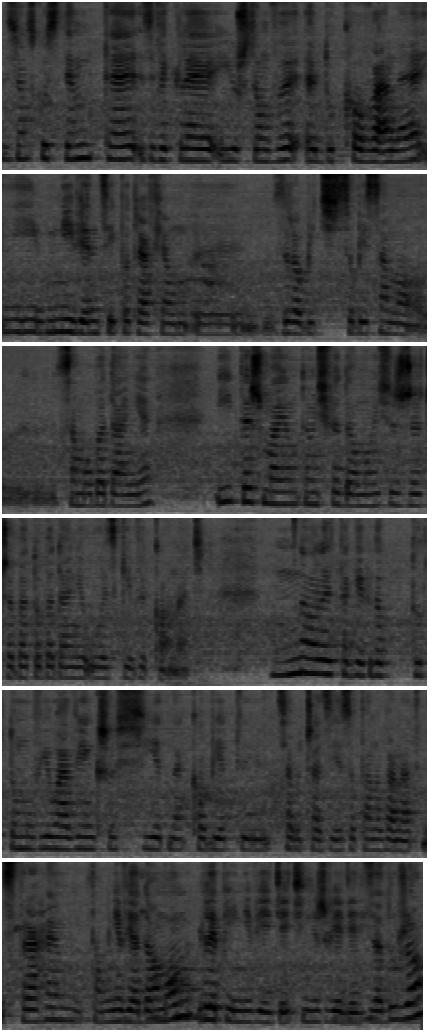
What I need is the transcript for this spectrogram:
W związku z tym te zwykle już są wyedukowane i mniej więcej potrafią y, zrobić sobie samo, samo badanie i też mają tę świadomość, że trzeba to badanie USG wykonać. No ale tak jak doktor to mówiła, większość jednak kobiet cały czas jest opanowana tym strachem, tą niewiadomą. Lepiej nie wiedzieć niż wiedzieć za dużo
